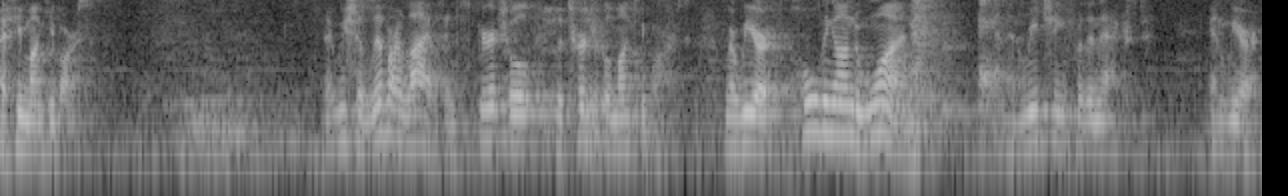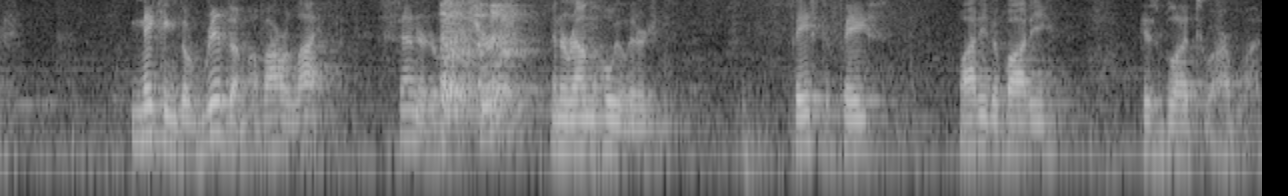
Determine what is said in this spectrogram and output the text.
I see monkey bars. That we should live our lives in spiritual, liturgical monkey bars, where we are holding on to one and then reaching for the next. And we are making the rhythm of our life centered around the church and around the Holy Liturgy. Face to face, body to body, his blood to our blood.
